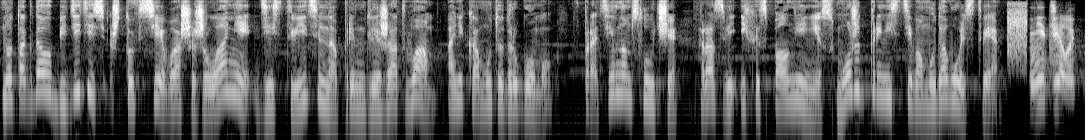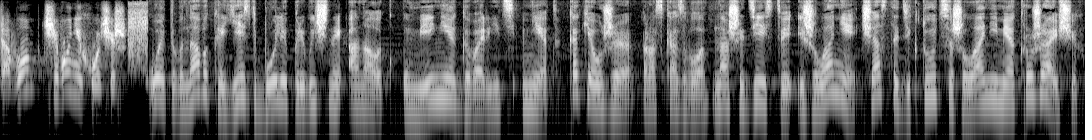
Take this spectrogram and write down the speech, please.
Но тогда убедитесь, что все ваши желания действительно принадлежат вам, а не кому-то другому. В противном случае, разве их исполнение сможет принести вам удовольствие? Не делать того, чего не хочешь. У этого навыка есть более привычный аналог – умение говорить «нет». Как я уже рассказывала, наши действия и желания часто диктуются желаниями окружающих.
